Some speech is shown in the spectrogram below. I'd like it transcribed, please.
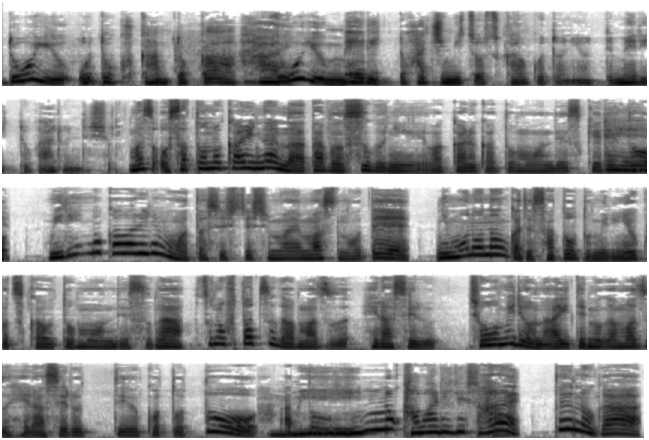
どういうお得感とか、はい。どういうメリット、蜂蜜を使うことによってメリットがあるんでしょうまずお砂糖の代わりになるのは多分すぐにわかるかと思うんですけれど、え。みりんの代わりにも私してしまいますので、煮物なんかで砂糖とみりんよく使うと思うんですが、その二つがまず減らせる。調味料のアイテムがまず減らせるっていうことと、あと、みりんの代わりですか？はい。というのが、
